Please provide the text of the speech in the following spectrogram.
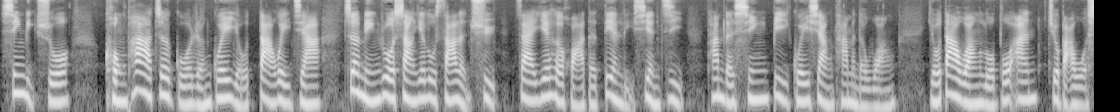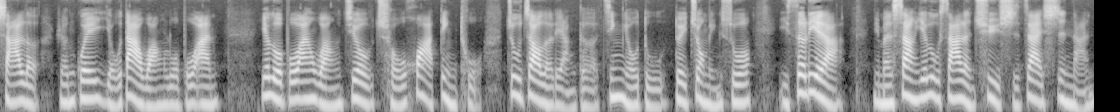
心里说。恐怕这国人归由大卫家，这名若上耶路撒冷去，在耶和华的殿里献祭，他们的心必归向他们的王。犹大王罗波安就把我杀了，人归犹大王罗波安。耶罗波安王就筹划定妥，铸造了两个金牛犊，对众民说：“以色列啊，你们上耶路撒冷去，实在是难。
